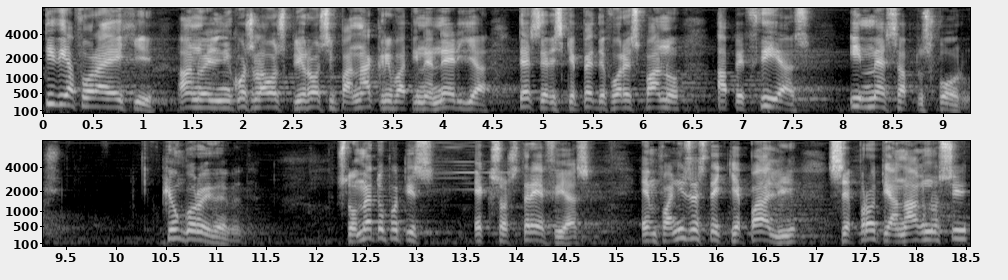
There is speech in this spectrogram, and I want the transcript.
Τι διαφορά έχει αν ο ελληνικός λαός πληρώσει πανάκριβα την ενέργεια τέσσερις και πέντε φορές πάνω απευθείας ή μέσα από τους φόρους; Ποιον κοροϊδεύετε; Στο μέτωπο της εξωστρέφειας εμφανίζεστε και πάλι σε πρώτη ανάγνωση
